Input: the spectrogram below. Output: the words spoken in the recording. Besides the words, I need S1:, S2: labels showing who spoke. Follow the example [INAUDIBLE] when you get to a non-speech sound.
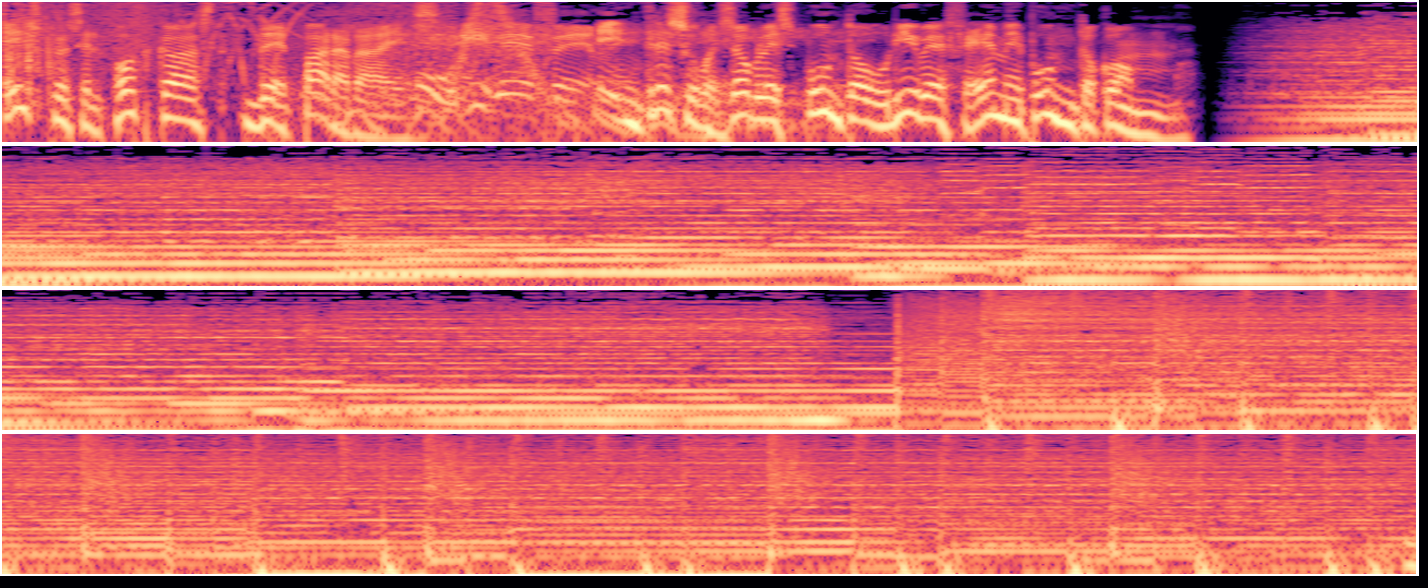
S1: Esto es el podcast de Paradise. En www.uribefm.com.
